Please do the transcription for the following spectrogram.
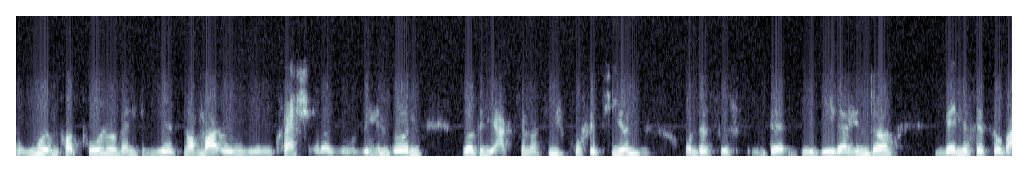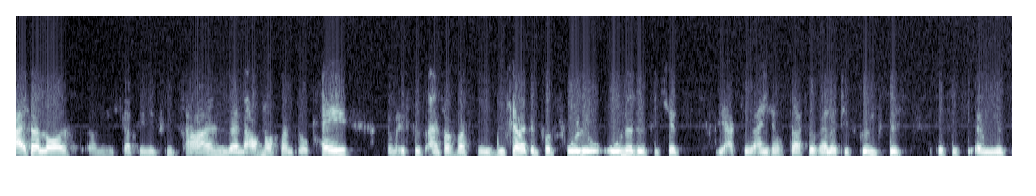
Ruhe im Portfolio, wenn wir jetzt nochmal irgendwie einen Crash oder so sehen würden, sollte die Aktie massiv profitieren. Und das ist der, die Idee dahinter. Wenn es jetzt so weiterläuft, ähm, ich glaube, die nächsten Zahlen werden auch noch ganz okay, dann ist es einfach was für Sicherheit im Portfolio, ohne dass ich jetzt, die Aktie ist eigentlich auch dafür relativ günstig, dass ich ähm, jetzt,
